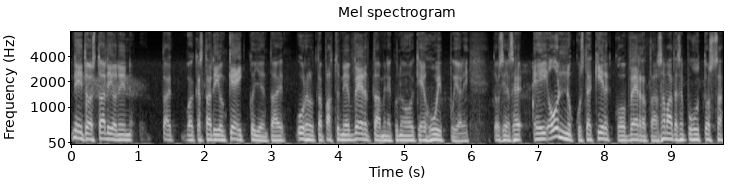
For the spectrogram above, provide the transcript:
Niin, tuo stadionin tai vaikka stadion keikkojen tai urheilutapahtumien vertaaminen, kun ne on oikein huippuja, niin tosiaan se ei onnu, kun sitä kirkkoon verrataan. Samaten sä puhut tuossa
